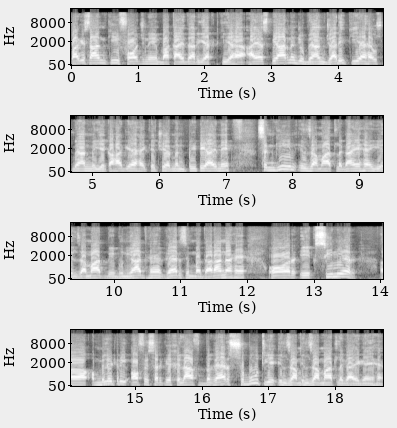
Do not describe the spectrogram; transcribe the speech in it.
पाकिस्तान की फौज ने बाकायदा रिएक्ट किया है। आई एस पी आर ने जो बयान जारी किया है, उस बयान में यह कहा गया है कि चेयरमैन पी टी आई ने संगीन इल्ज़ाम लगाए हैं। ये इल्ज़ाम बेबुनियाद हैं, गैर जिम्मेदाराना है और एक सीनियर मिलिट्री ऑफिसर के खिलाफ बगैर सबूत ये इल्ज़ाम लगाए गए हैं।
